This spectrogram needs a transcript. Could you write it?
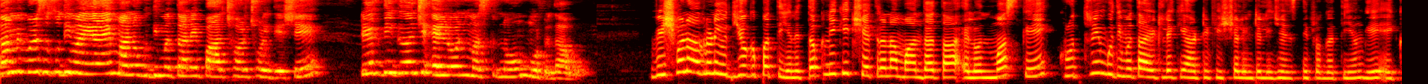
દુનિયાને પાછળ છોડી દેશે. ટેક દિગ્ગજ એલોન મસ્કનો મોટો દાવો. વિશ્વના અગ્રણી ઉદ્યોગપતિ અને તકનીકી ક્ષેત્રના માંધાતા એલોન મસ્કે કૃત્રિમ બુદ્ધિમત્તા એટલે કે આર્ટિફિશિયલ ઇન્ટેલિજન્સની પ્રગતિ અંગે એક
